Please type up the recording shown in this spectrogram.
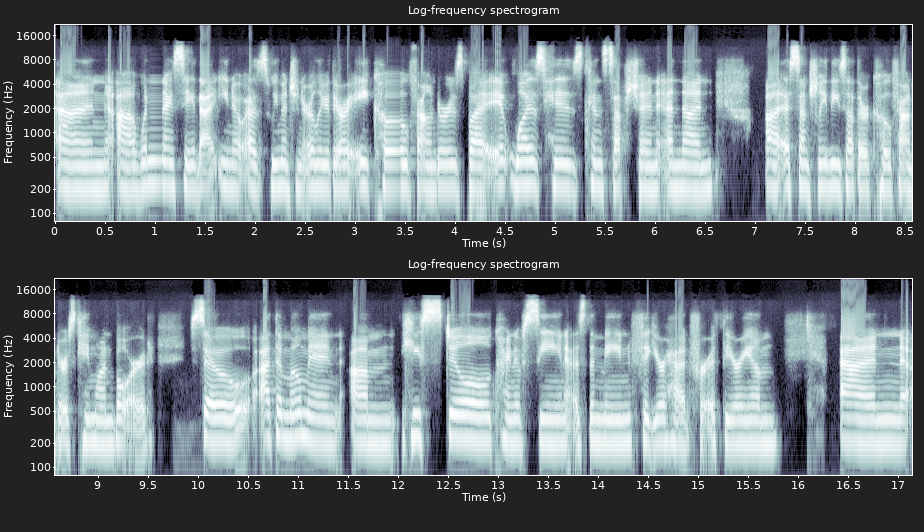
and uh, when I say that, you know, as we mentioned earlier, there are eight co-founders, but it was his conception, and then uh, essentially these other co-founders came on board. So at the moment, um, he's still kind of seen as the main figurehead for Ethereum, and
